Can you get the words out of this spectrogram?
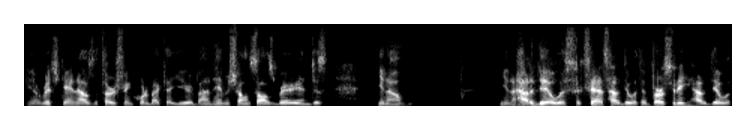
you know, Rich Gannon, I was the third string quarterback that year behind him and Sean Salisbury, and just, you know, you know how to deal with success, how to deal with adversity, how to deal with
